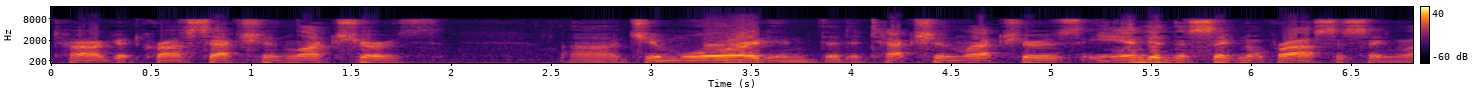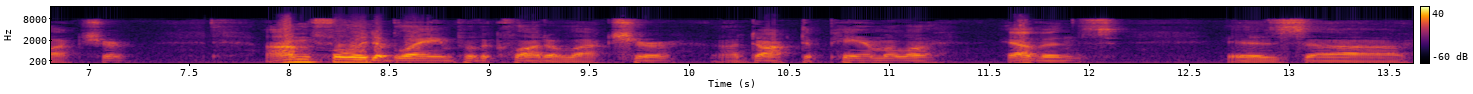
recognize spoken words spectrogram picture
target cross-section lectures, uh, Jim Ward in the detection lectures and in the signal processing lecture. I'm fully to blame for the clutter lecture. Uh, Dr. Pamela Evans is uh,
